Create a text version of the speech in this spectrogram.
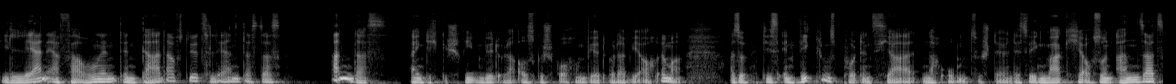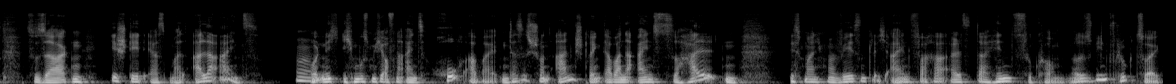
die Lernerfahrungen, denn da darfst du jetzt lernen, dass das anders eigentlich geschrieben wird oder ausgesprochen wird oder wie auch immer. Also dieses Entwicklungspotenzial nach oben zu stellen. Deswegen mag ich ja auch so einen Ansatz zu sagen, ihr steht erstmal alle eins. Mhm. Und nicht, ich muss mich auf eine Eins hocharbeiten. Das ist schon anstrengend, aber eine Eins zu halten, ist manchmal wesentlich einfacher, als dahin zu kommen. Das ist wie ein Flugzeug.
